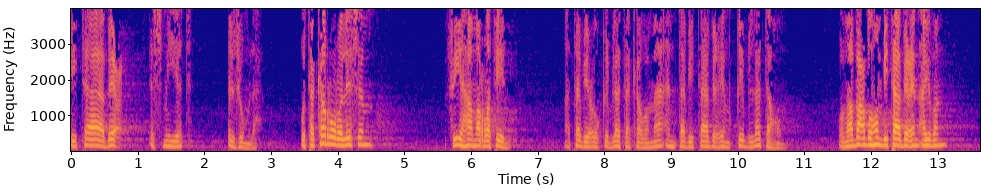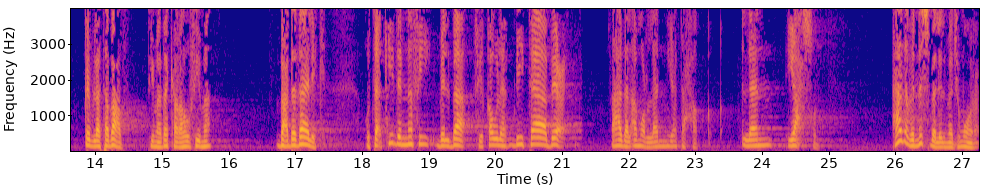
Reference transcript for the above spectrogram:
بتابع اسمية الجملة. وتكرر الاسم فيها مرتين. ما تبعوا قبلتك وما أنت بتابع قبلتهم. وما بعضهم بتابع أيضا. قبلة بعض فيما ذكره فيما بعد ذلك وتأكيد النفي بالباء في قوله بتابع فهذا الأمر لن يتحقق لن يحصل. هذا بالنسبة للمجموع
